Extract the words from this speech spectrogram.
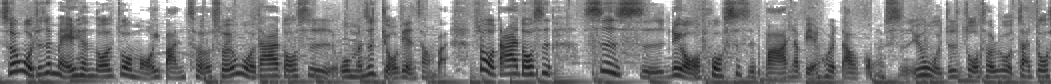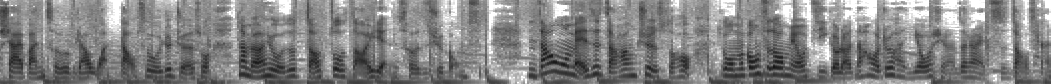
所以我就是每一天都坐某一班车，所以我大概都是我们是九点上班，所以我大概都是四十六或四十八那边会。到公司，因为我就是坐车，如果再坐下一班车会比较晚到，所以我就觉得说，那没关系，我就只要坐早一点的车子去公司。你知道我每次早上去的时候，我们公司都没有几个人，然后我就很悠闲的在那里吃早餐，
